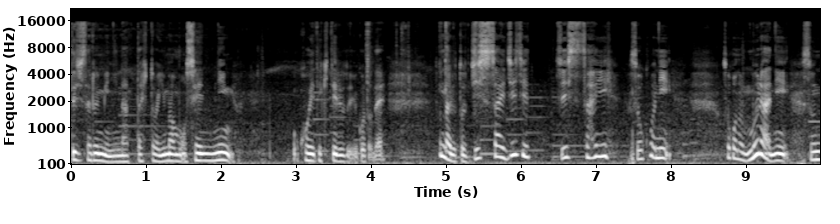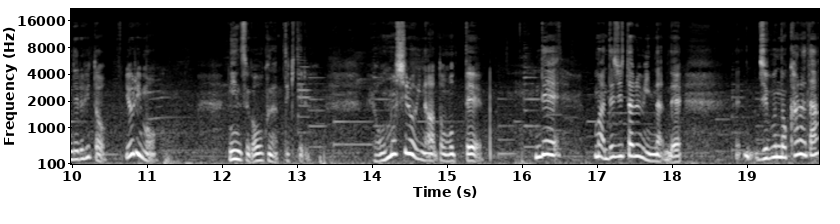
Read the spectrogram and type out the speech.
デジタル民になった人は今もう1000人を超えてきてるということでとなると実際事実実際そこにそこの村に住んでる人よりも人数が多くなってきてる。面白いなと思って。でまあデジタル民なんで自分の体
